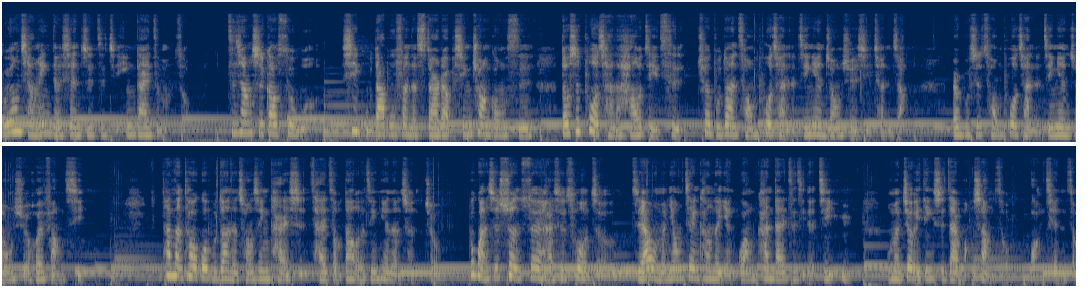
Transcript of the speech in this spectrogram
不用强硬的限制自己应该怎么走。咨商师告诉我，矽谷大部分的 startup 新创公司都是破产了好几次，却不断从破产的经验中学习成长，而不是从破产的经验中学会放弃。他们透过不断的重新开始，才走到了今天的成就。不管是顺遂还是挫折，只要我们用健康的眼光看待自己的际遇，我们就一定是在往上走，往前走。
